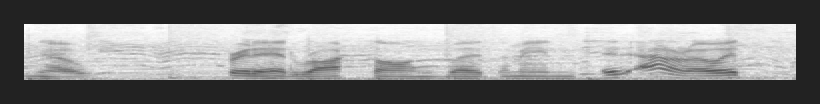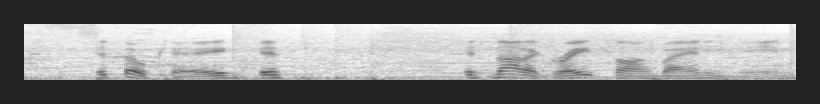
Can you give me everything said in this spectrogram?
you know, straight ahead rock song. But I mean, it, I don't know. It's it's okay. It's it's not a great song by any means,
